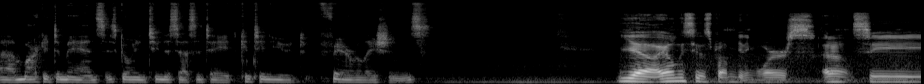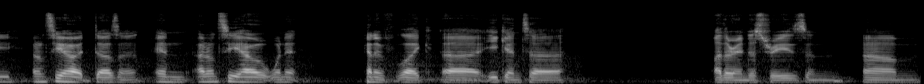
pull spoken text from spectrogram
uh, market demands is going to necessitate continued fair relations yeah, I only see this problem getting worse. I don't see I don't see how it doesn't, and I don't see how when it kind of like uh, eke into other industries and um,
